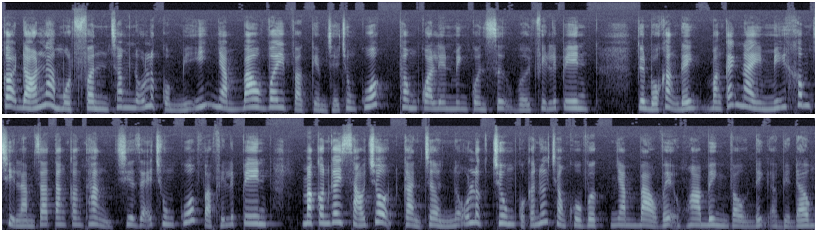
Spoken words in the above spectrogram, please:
gọi đó là một phần trong nỗ lực của Mỹ nhằm bao vây và kiềm chế Trung Quốc thông qua liên minh quân sự với Philippines. Tuyên bố khẳng định bằng cách này Mỹ không chỉ làm gia tăng căng thẳng, chia rẽ Trung Quốc và Philippines, mà còn gây xáo trộn, cản trở nỗ lực chung của các nước trong khu vực nhằm bảo vệ hòa bình và ổn định ở Biển Đông.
